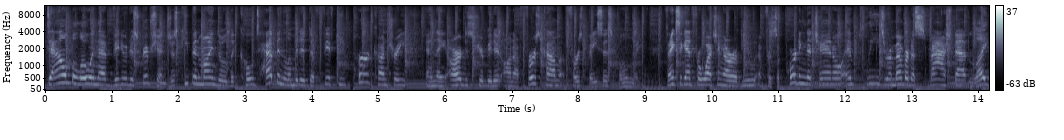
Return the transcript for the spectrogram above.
down below in that video description. Just keep in mind though, the codes have been limited to 50 per country and they are distributed on a first come, first basis only. Thanks again for watching our review and for supporting the channel, and please remember to smash that like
